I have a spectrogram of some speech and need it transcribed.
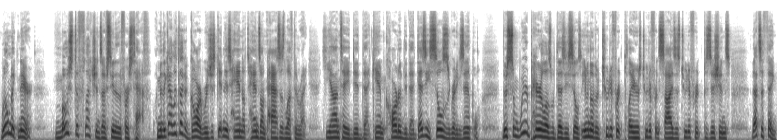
Will McNair, most deflections I've seen in the first half. I mean, the guy looked like a guard where he's just getting his hand, hands on passes left and right. Keyontae did that. Cam Carter did that. Desi Sills is a great example. There's some weird parallels with Desi Sills, even though they're two different players, two different sizes, two different positions. That's a thing.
